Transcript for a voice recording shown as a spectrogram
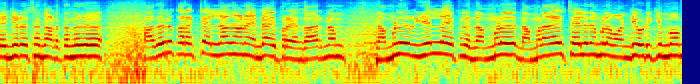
റേഞ്ച് ടെസ്റ്റ് നടത്തുന്നത് അതൊരു കറക്റ്റ് അല്ല എന്നാണ് എന്റെ അഭിപ്രായം. കാരണം നമ്മൾ റിയൽ ലൈഫിൽ നമ്മൾ നമ്മളേതായ സ്റ്റൈലിൽ നമ്മൾ വണ്ടി ഓടിക്കുമ്പം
